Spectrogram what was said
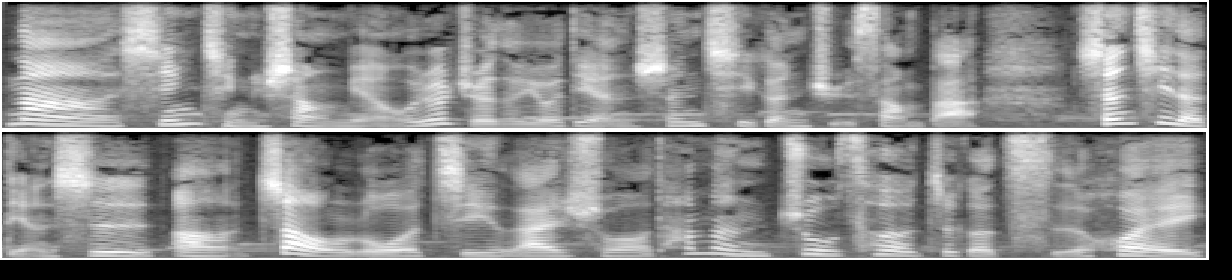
那心情上面，我就觉得有点生气跟沮丧吧。生气的点是，呃，照逻辑来说，他们注册这个词汇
